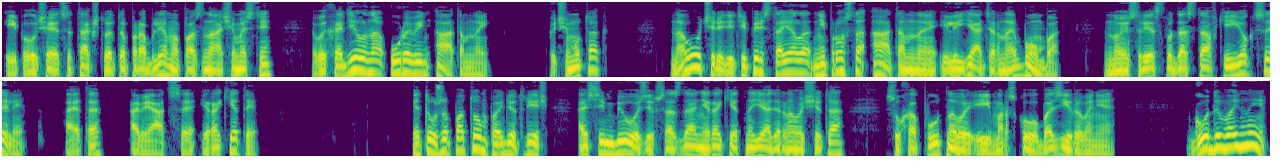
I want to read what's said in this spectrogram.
и получается так, что эта проблема по значимости выходила на уровень атомной. Почему так? На очереди теперь стояла не просто атомная или ядерная бомба, но и средства доставки ее к цели, а это авиация и ракеты. Это уже потом пойдет речь о симбиозе в создании ракетно-ядерного щита, сухопутного и морского базирования. Годы войны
